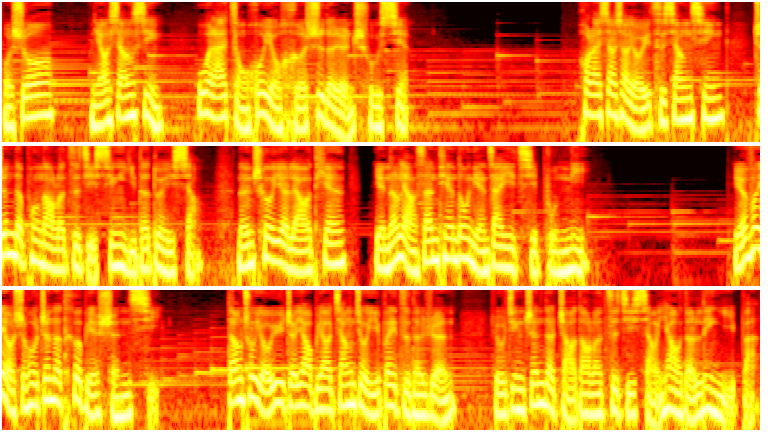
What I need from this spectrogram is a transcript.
我说：“你要相信，未来总会有合适的人出现。”后来笑笑有一次相亲，真的碰到了自己心仪的对象，能彻夜聊天，也能两三天都黏在一起不腻。缘分有时候真的特别神奇，当初犹豫着要不要将就一辈子的人，如今真的找到了自己想要的另一半。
